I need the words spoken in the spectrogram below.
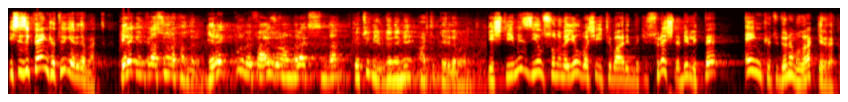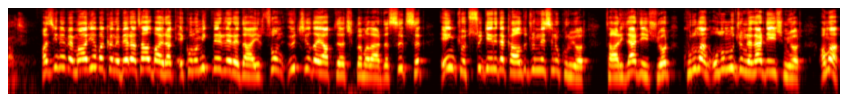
İşsizlikte en kötüyü geride bıraktık. Gerek enflasyon rakamları, gerek kur ve faiz oranları açısından kötü bir dönemi artık geride bıraktık. Geçtiğimiz yıl sonu ve yılbaşı itibarindeki süreçle birlikte en kötü dönem olarak geride kaldı. Hazine ve Maliye Bakanı Berat Albayrak ekonomik verilere dair son 3 yılda yaptığı açıklamalarda sık sık en kötüsü geride kaldı cümlesini kuruyor. Tarihler değişiyor, kurulan olumlu cümleler değişmiyor. Ama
